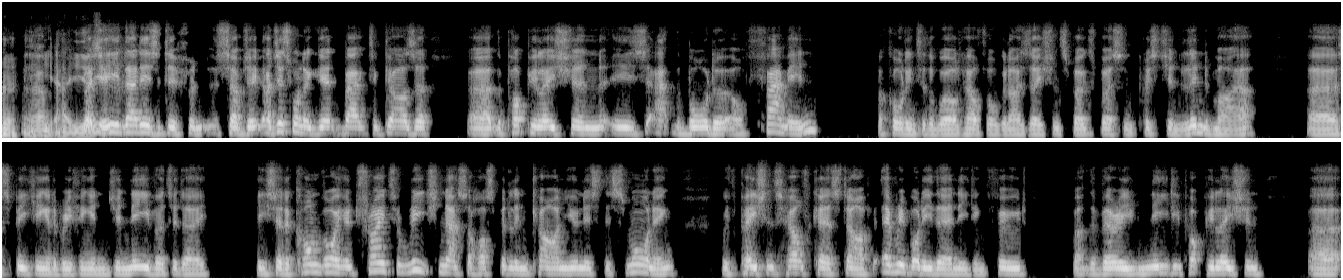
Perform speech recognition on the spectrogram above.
Um, yeah, he but he, that is a different subject. I just want to get back to Gaza. Uh, the population is at the border of famine, according to the World Health Organization spokesperson Christian Lindmeier, uh, speaking at a briefing in Geneva today. He said a convoy had tried to reach Nasser Hospital in Khan Yunis this morning with patients, healthcare staff, everybody there needing food, but the very needy population uh,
